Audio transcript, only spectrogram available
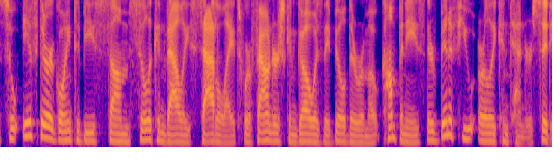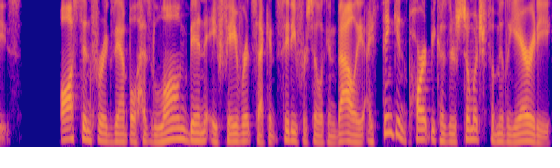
So, if there are going to be some Silicon Valley satellites where founders can go as they build their remote companies, there have been a few early contender cities. Austin, for example, has long been a favorite second city for Silicon Valley, I think in part because there's so much familiarity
